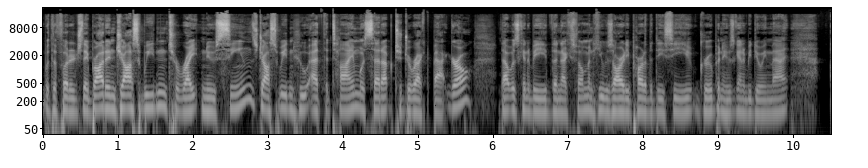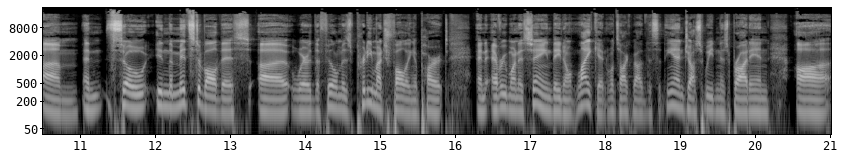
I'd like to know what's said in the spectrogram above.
with the footage. They brought in Joss Whedon to write new scenes. Joss Whedon who at the time was set up to direct Batgirl that was going to be the next film. And he was already part of the DC group and he was going to be doing that um, and so, in the midst of all this, uh, where the film is pretty much falling apart and everyone is saying they don't like it, and we'll talk about this at the end, Joss Whedon is brought in uh,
